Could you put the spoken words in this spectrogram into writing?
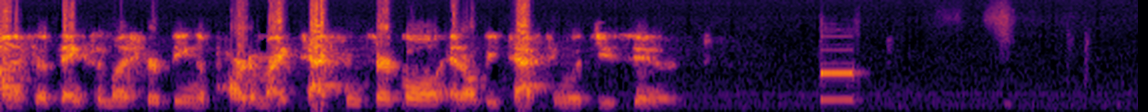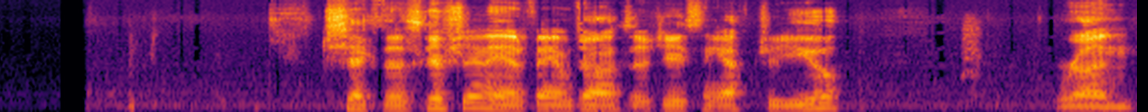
Uh, so thanks so much for being a part of my texting circle, and I'll be texting with you soon. Check the description and fam talks are chasing after you. Run.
